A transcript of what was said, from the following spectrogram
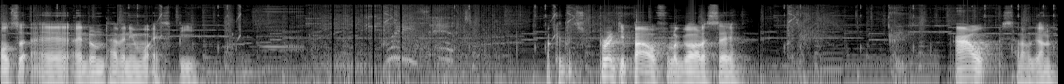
Also, uh, I don't have any more SP. Okay, that's pretty powerful, I gotta say. Ow! Son of a gun.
